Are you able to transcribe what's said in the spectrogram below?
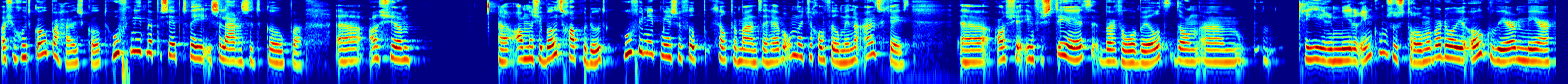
Als je een goedkoper huis koopt, hoef je niet meer per se twee salarissen te kopen. Uh, als je uh, anders je boodschappen doet, hoef je niet meer zoveel geld per maand te hebben, omdat je gewoon veel minder uitgeeft. Uh, als je investeert bijvoorbeeld, dan um, creëer je meerdere inkomstenstromen, waardoor je ook weer meer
